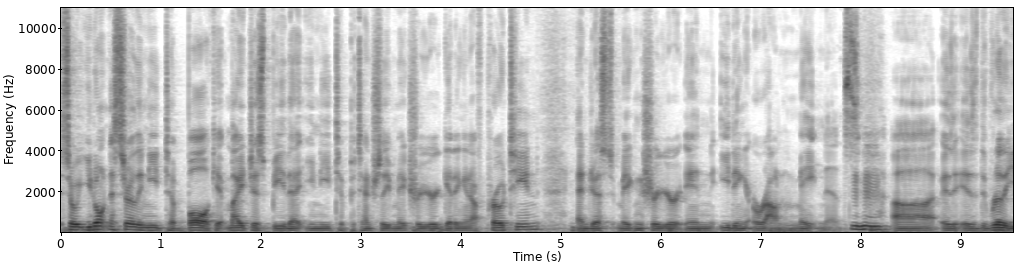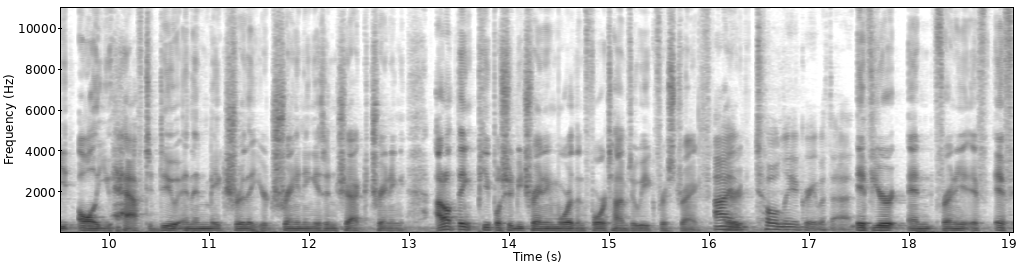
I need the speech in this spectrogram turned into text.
so you don't necessarily need to bulk. It might just be that you need to potentially make sure you're getting enough protein and just making sure you're in eating around maintenance mm-hmm. uh, is, is, really all you have to do. And then make sure that your training is in check. Training. I don't think people should be training more than four times a week for strength. I totally agree with that. If you're and for any if if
